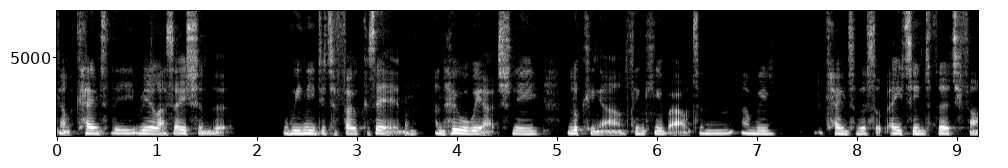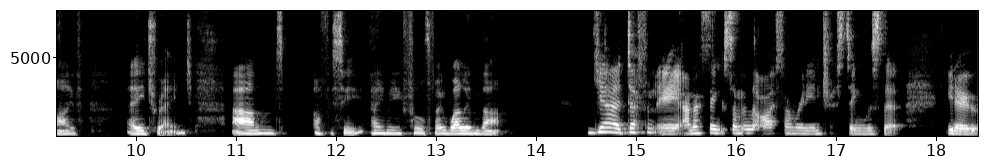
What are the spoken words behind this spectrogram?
kind of came to the realization that we needed to focus in and who are we actually looking at and thinking about and, and we came to this sort of 18 to 35 age range. And obviously amy falls very well in that. Yeah definitely. And i think something that i found really interesting was that you know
